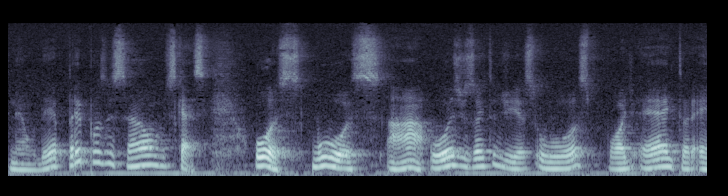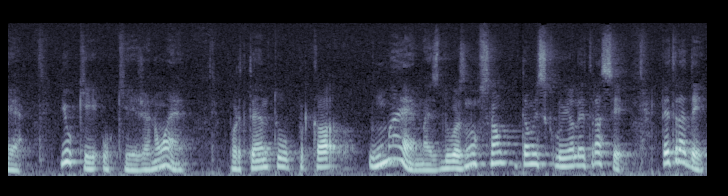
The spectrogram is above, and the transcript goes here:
né? O D é preposição, esquece. Os, os, ah, os 18 dias. O os pode, é, Heitor, é. E o que? O que já não é. Portanto, por causa, uma é, mas duas não são, então exclui a letra C. Letra D,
